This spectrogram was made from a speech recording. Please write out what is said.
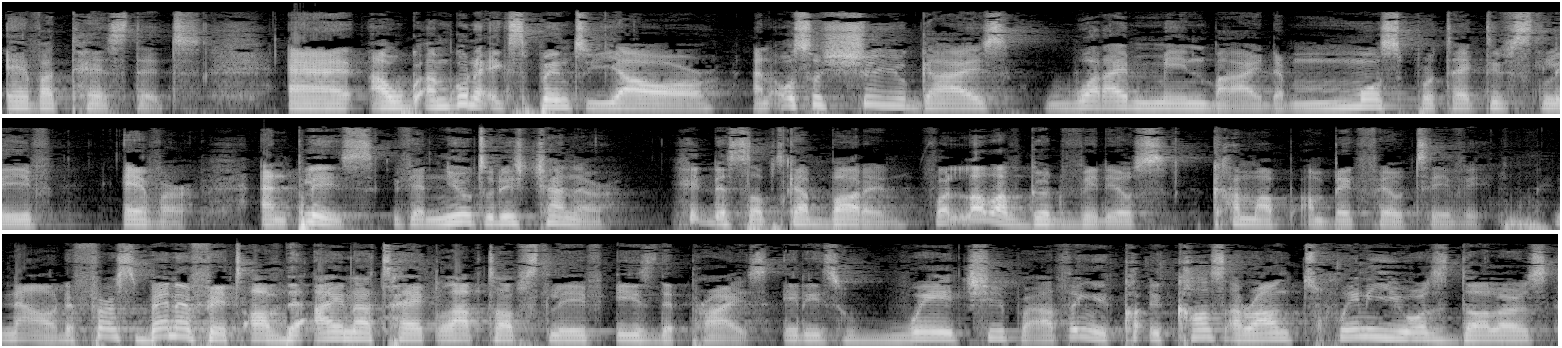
ever tested. And I'm going to explain to y'all and also show you guys what I mean by the most protective sleeve ever. And please, if you're new to this channel, hit the subscribe button for a lot of good videos come up on Big Phil TV. Now, the first benefit of the Inateck laptop sleeve is the price. It is way cheaper. I think it, co- it costs around 20 US dollars.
